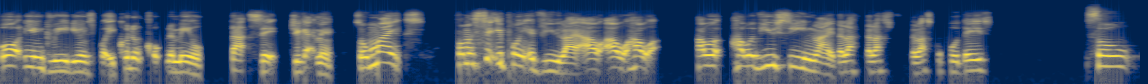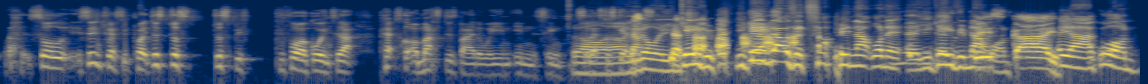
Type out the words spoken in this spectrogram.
bought the ingredients, but he couldn't cook the meal. That's it. Do you get me? So, Mike's from a city point of view, like how how how how, how have you seen like the last the last the last couple of days? So so it's interesting point. Just just just before I go into that, Pep's got a masters, by the way, in, in the thing. So oh, let's just get you know, you gave him, you gave that was a tap in that one. It, uh, you gave him that this one. guy. Yeah, go on,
